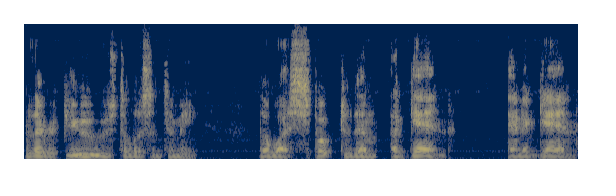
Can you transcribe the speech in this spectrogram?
For they refused to listen to me, though I spoke to them again and again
